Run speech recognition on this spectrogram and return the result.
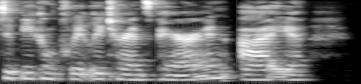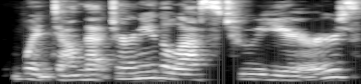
to be completely transparent, I went down that journey the last two years.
